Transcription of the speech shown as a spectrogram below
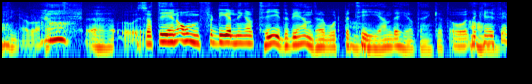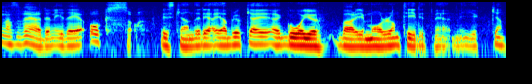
mätningar. Va? Eh, Så att det är en omfördelning av tid. Vi ändrar vårt beteende helt enkelt. Och det kan ju finnas värden i det också. Visst kan det det. Jag, brukar, jag går ju varje morgon tidigt med, med jycken.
